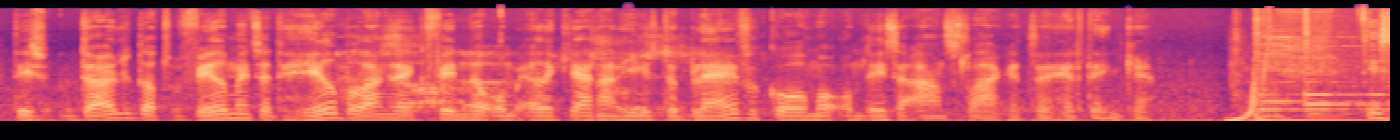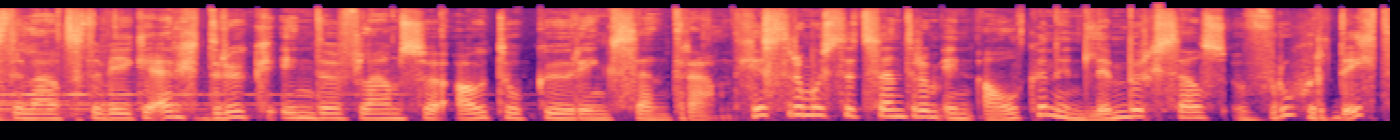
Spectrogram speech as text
Het is duidelijk dat veel mensen het heel belangrijk vinden om elk jaar naar hier te blijven komen om deze aanslagen te herdenken. Het is de laatste weken erg druk in de Vlaamse autokeuringscentra. Gisteren moest het centrum in Alken in Limburg zelfs vroeger dicht,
